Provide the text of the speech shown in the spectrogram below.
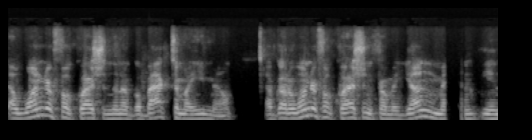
a wonderful question, then I'll go back to my email. I've got a wonderful question from a young man in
